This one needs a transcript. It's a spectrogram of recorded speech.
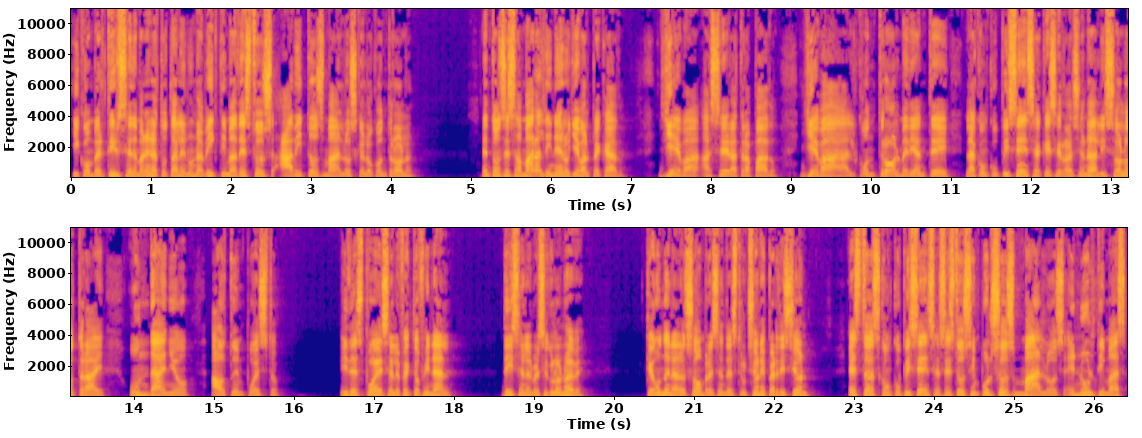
y convertirse de manera total en una víctima de estos hábitos malos que lo controlan. Entonces, amar al dinero lleva al pecado, lleva a ser atrapado, lleva al control mediante la concupiscencia que es irracional y solo trae un daño autoimpuesto. Y después, el efecto final, dice en el versículo 9, que hunden a los hombres en destrucción y perdición. Estas concupiscencias, estos impulsos malos, en últimas,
